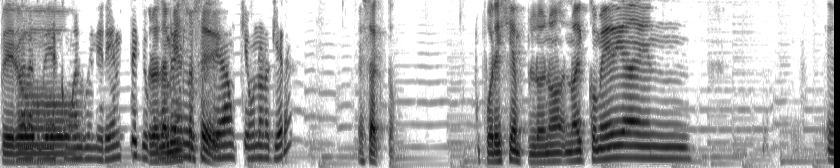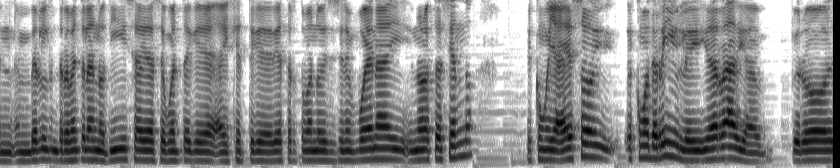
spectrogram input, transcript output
Pero... O sea, la comedia es como algo inherente que ocurre también en la sucede. sociedad aunque uno no quiera. Exacto. Por ejemplo, no, no hay comedia en, en, en ver de repente las noticias y darse cuenta que hay gente que debería estar tomando decisiones buenas y, y no lo está haciendo. Es como ya eso y- es como terrible y da rabia, pero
